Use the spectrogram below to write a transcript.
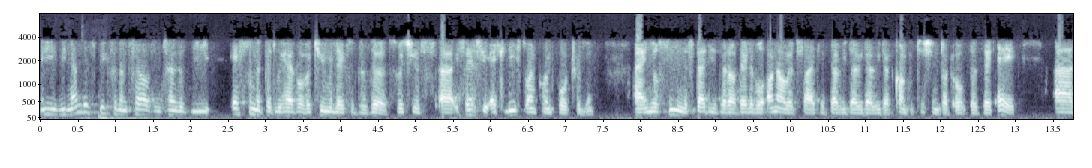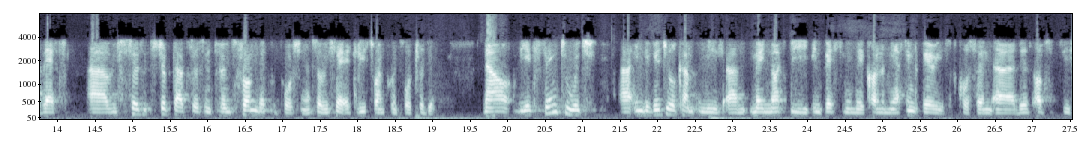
the, the numbers speak for themselves in terms of the estimate that we have of accumulated reserves, which is uh, essentially at least 1.4 trillion. And you'll see in the studies that are available on our website at www.competition.org.za uh, that uh, we've certain, stripped out certain terms from that proportion, and so we say at least 1.4 trillion. Now, the extent to which uh, individual companies um, may not be investing in the economy, I think varies, of course, and uh, there's obviously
